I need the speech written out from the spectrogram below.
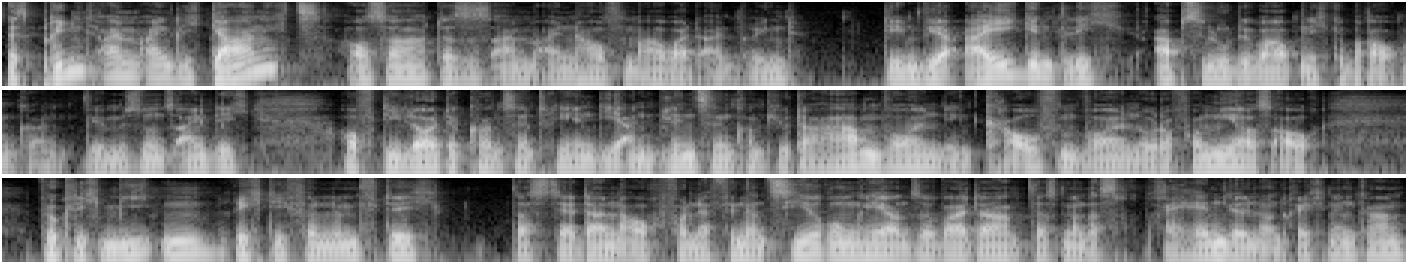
es bringt einem eigentlich gar nichts, außer dass es einem einen Haufen Arbeit einbringt, den wir eigentlich absolut überhaupt nicht gebrauchen können. Wir müssen uns eigentlich auf die Leute konzentrieren, die einen Blinzeln-Computer haben wollen, den kaufen wollen oder von mir aus auch wirklich mieten, richtig vernünftig dass der dann auch von der Finanzierung her und so weiter, dass man das handeln und rechnen kann.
